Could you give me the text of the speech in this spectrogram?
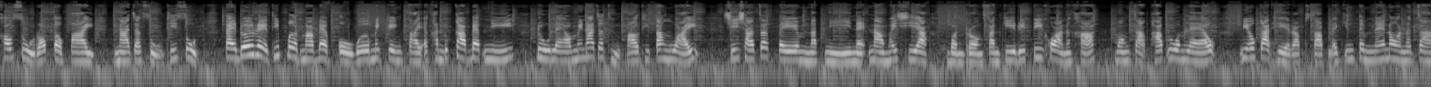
เข้าสู่รอบต่อไป น่าจะสูงที่สุด แต่ด้วยเรทที่เปิดมาแบบโอเวอร์ไม่เกรงใจอคันดุกาแบบนี้ ดูแล้วไม่น่าจะถึงเป้าที่ตั้งไว้ชี้ชัดจะเต็มนัดนี้แนะนำให้เชียร์บอลรองซันกีริตดีกว่านะคะ มองจากภาพรวมแล้ว มีโอกาสเหรับทรัพย์และกินเต็มแน่นอนนะจ๊ะ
